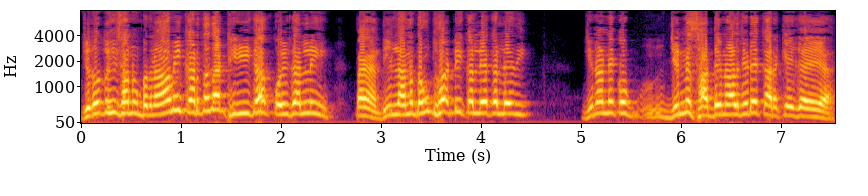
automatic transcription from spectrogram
ਜਦੋਂ ਤੁਸੀਂ ਸਾਨੂੰ ਬਦਨਾਮ ਹੀ ਕਰਤਾ ਤਾਂ ਠੀਕ ਆ, ਕੋਈ ਗੱਲ ਨਹੀਂ। ਭੈਣ ਦੀ ਲੰਨ ਦਊਂ ਤੁਹਾਡੀ ਕੱਲੇ ਕੱਲੇ ਦੀ। ਜਿਨ੍ਹਾਂ ਨੇ ਕੋਈ ਜਿੰਨੇ ਸਾਡੇ ਨਾਲ ਜਿਹੜੇ ਕਰਕੇ ਗਏ ਆ।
